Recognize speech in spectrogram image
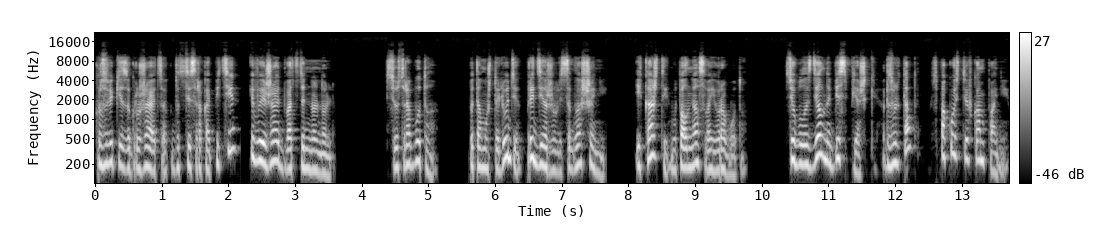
Грузовики загружаются к 20.45 и выезжают в 21.00. Все сработало, потому что люди придерживались соглашений, и каждый выполнял свою работу. Все было сделано без спешки. Результат – спокойствие в компании.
